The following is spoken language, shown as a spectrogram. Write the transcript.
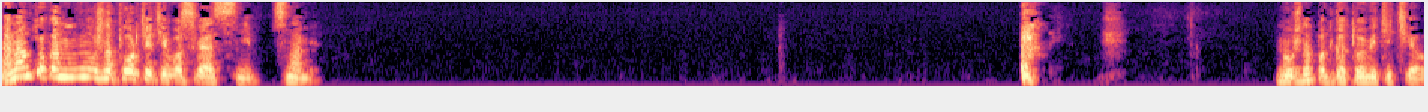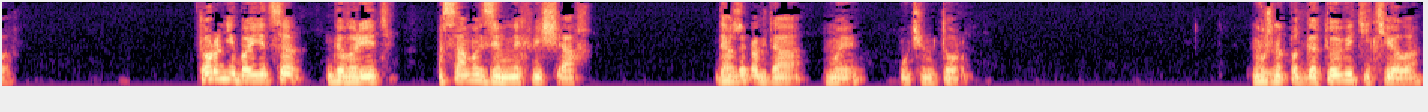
А нам только нужно портить Его связь с Ним, с нами. нужно подготовить и тело. Тор не боится говорить о самых земных вещах, даже когда мы учим Тору. Нужно подготовить и тело.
